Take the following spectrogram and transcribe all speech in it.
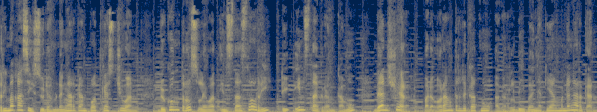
Terima kasih sudah mendengarkan podcast Cuan. Dukung terus lewat Instastory di Instagram kamu dan share pada orang terdekatmu agar lebih banyak yang mendengarkan.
